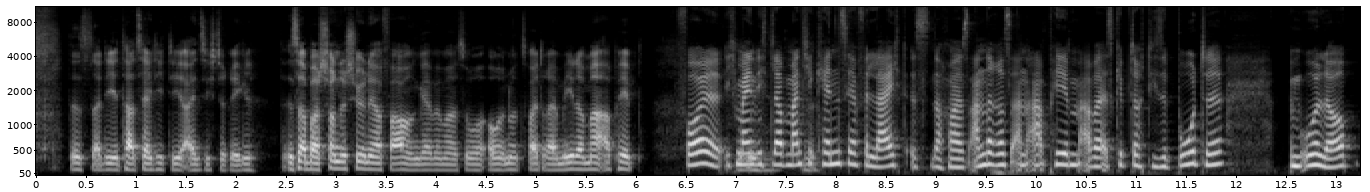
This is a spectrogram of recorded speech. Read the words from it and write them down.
das ist da die, tatsächlich die einzigste Regel. Ist aber schon eine schöne Erfahrung, gell, wenn man so auch nur zwei, drei Meter mal abhebt. Voll. Ich meine, ich glaube, manche ja. kennen es ja vielleicht, ist nochmal was anderes an Abheben, aber es gibt doch diese Boote, im Urlaub,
